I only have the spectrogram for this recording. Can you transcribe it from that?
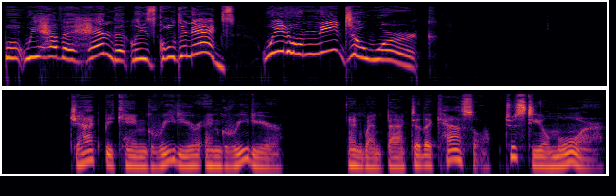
But we have a hen that lays golden eggs! We don't need to work! Jack became greedier and greedier and went back to the castle to steal more.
